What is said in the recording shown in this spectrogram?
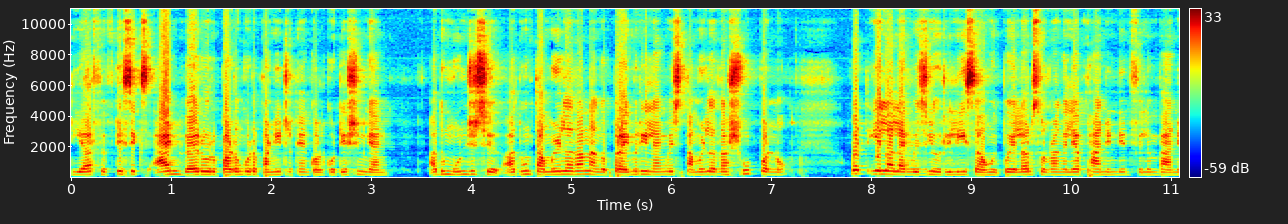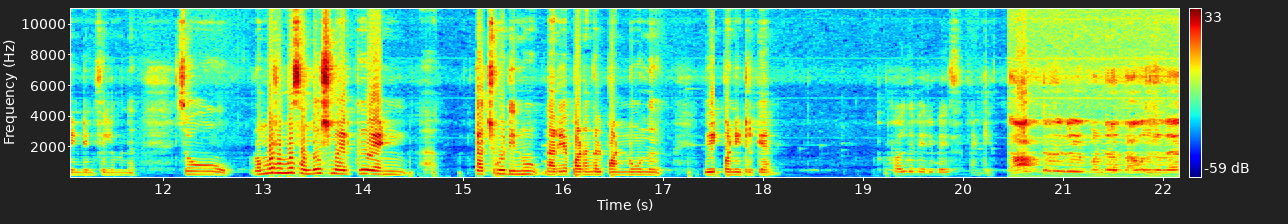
டிஆர் ஃபிஃப்டி சிக்ஸ் அண்ட் வேற ஒரு படம் கூட பண்ணிட்டு இருக்கேன் கால் கொட்டேஷன் கேங் அதுவும் முடிஞ்சிச்சு. அதுவும் தமிழில் தான் நாங்கள் ப்ரைமரி லாங்குவேஜ் தமிழில் தான் ஷூட் பண்ணோம். பட் எல்லா லாங்குவேஜ்லையும் ரிலீஸ் ஆகும். இப்போ எல்லாரும் சொல்கிறாங்க இல்லையா pan Indian film pan Indian ஃபிலிம்னு ஸோ ரொம்ப ரொம்ப சந்தோஷமாக இருக்குது அண்ட் டச்வுட் இன்னும் நிறைய படங்கள் பண்ணணும்னு வெயிட் பண்ணிட்டு இருக்கேன் all the very best thank you டாக்டர்கள் பண்ற தவறுகளை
